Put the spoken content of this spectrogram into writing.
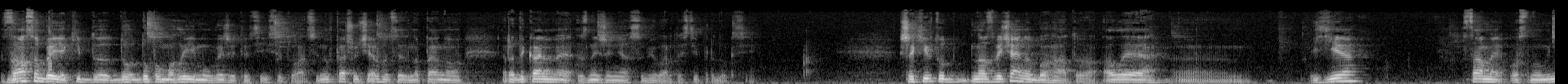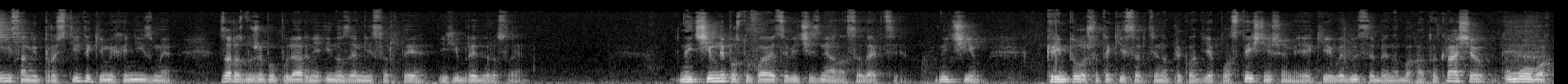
засоби, які б до- до- допомогли йому вижити в цій ситуації. Ну, в першу чергу, це, напевно, радикальне зниження собівартості продукції. Шляхів тут надзвичайно багато, але е, є саме основні, самі прості такі механізми. Зараз дуже популярні іноземні сорти і гібриди рослин. Нічим не поступається вітчизняна селекція. Нічим. Крім того, що такі сорти, наприклад, є пластичнішими, які ведуть себе набагато краще в умовах.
